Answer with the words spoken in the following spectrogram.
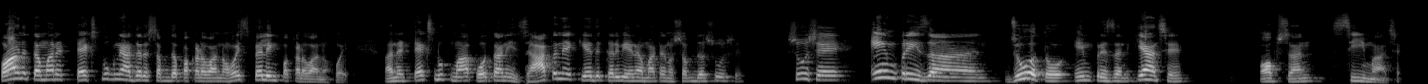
પણ તમારે ટેક્સ્ટબુકને આધારે શબ્દ પકડવાનો હોય સ્પેલિંગ પકડવાનો હોય. અને ટેક્સ્ટબુકમાં પોતાની જાતને કેદ કરવી એના માટેનો શબ્દ શું છે? શું છે? ઇમ્પ્રિઝન જુઓ તો ઇમ્પ્રિઝન ક્યાં છે? ઓપ્શન સી માં છે.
